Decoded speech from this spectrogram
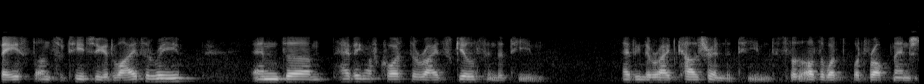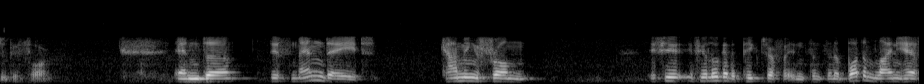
based on strategic advisory and um, having, of course, the right skills in the team, having the right culture in the team. This was also what, what Rob mentioned before. And uh, this mandate coming from if you if you look at the picture, for instance, in the bottom line you have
